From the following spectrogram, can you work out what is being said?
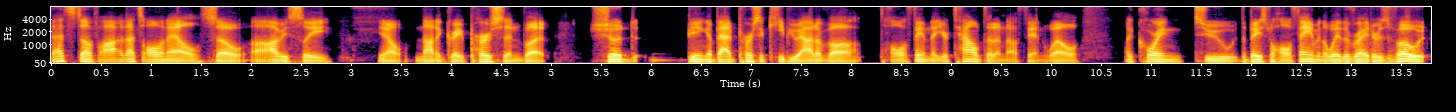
that stuff uh, that's all an L. So uh, obviously, you know, not a great person, but should being a bad person keep you out of a Hall of Fame that you're talented enough in? Well, according to the Baseball Hall of Fame and the way the writers vote,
